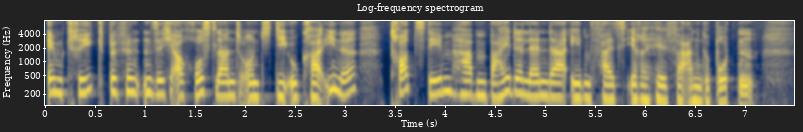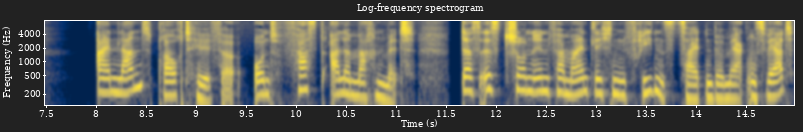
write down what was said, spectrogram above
Im Krieg befinden sich auch Russland und die Ukraine, trotzdem haben beide Länder ebenfalls ihre Hilfe angeboten. Ein Land braucht Hilfe und fast alle machen mit. Das ist schon in vermeintlichen Friedenszeiten bemerkenswert.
